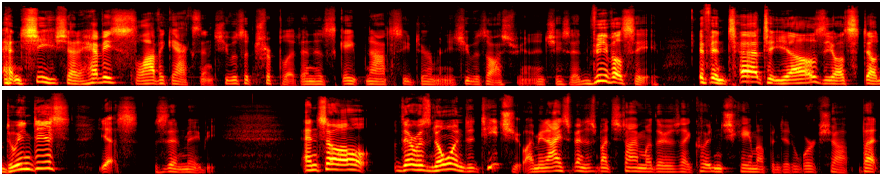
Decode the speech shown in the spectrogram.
And she, she had a heavy Slavic accent. She was a triplet and escaped Nazi Germany. She was Austrian. And she said, will see. If in 30 years you're still doing this, yes, then maybe. And so there was no one to teach you. I mean, I spent as much time with her as I could, and she came up and did a workshop. But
